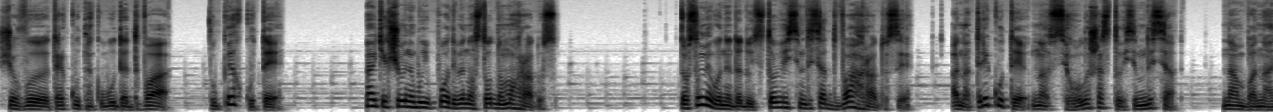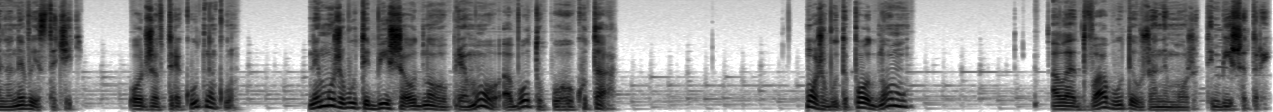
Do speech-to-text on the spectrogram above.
що в трикутнику буде два тупих кути, навіть якщо вони будуть по 91 градусу, то в сумі вони дадуть 182 градуси, а на три кути у нас всього лише 180. Нам банально не вистачить. Отже, в трикутнику не може бути більше одного прямого або тупого кута. Може бути по одному, але два бути вже не може, тим більше три.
